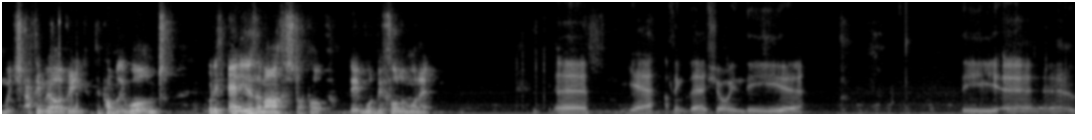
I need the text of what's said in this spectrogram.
which I think we all agree they probably won't, but if any of them are to stop up, it would be Fulham, wouldn't it? Uh, yeah, I think they're showing the uh, the uh,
